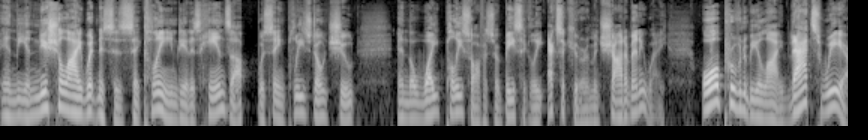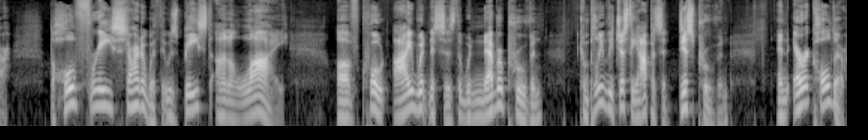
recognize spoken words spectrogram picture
and the initial eyewitnesses said, claimed he had his hands up, was saying, please don't shoot. And the white police officer basically executed him and shot him anyway. All proven to be a lie. That's where the whole phrase started with. It was based on a lie of, quote, eyewitnesses that were never proven, completely just the opposite, disproven. And Eric Holder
